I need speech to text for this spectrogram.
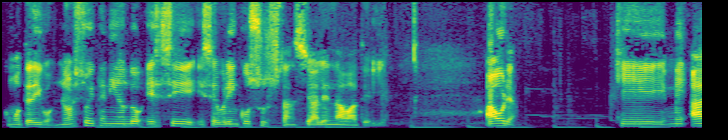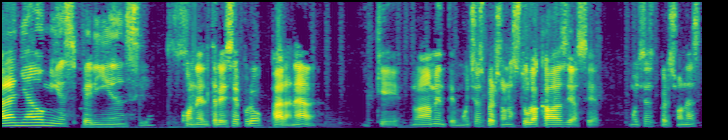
como te digo, no estoy teniendo ese, ese brinco sustancial en la batería. Ahora, que me ha dañado mi experiencia con el 13 Pro para nada. Que nuevamente muchas personas, tú lo acabas de hacer, muchas personas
